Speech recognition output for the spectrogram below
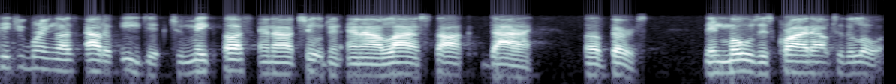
did you bring us out of Egypt to make us and our children and our livestock die of thirst? Then Moses cried out to the Lord,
